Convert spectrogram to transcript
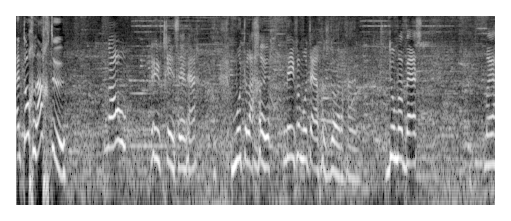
En toch lacht u? Nou, dat heeft geen zin, hè. Moet lachen. Leven moet ergens doorgaan. Doe mijn best. Maar ja,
